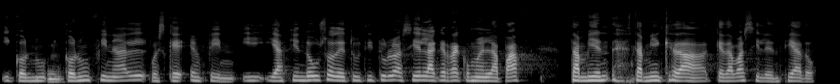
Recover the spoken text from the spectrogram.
y con un, con un final, pues que, en fin, y, haciendo uso de tu título, así en la guerra como en la paz, también, también queda, quedaba silenciado.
